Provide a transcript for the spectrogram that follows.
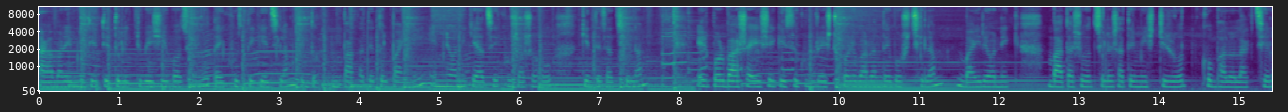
আর আমার এমনিতে তেঁতুল একটু বেশি পছন্দ, তাই খুঁজতে গিয়েছিলাম, কিন্তু পাকা তেঁতুল পাইনি। এমনি অনেকে আছে খোসাসহ কিনতে চাচ্ছিলাম। এরপর বাসায় এসে কিছুক্ষণ রেস্ট করে বারান্দায় বসছিলাম। বাইরে অনেক বাতাস হচ্ছিল সাথে মিষ্টি রোদ, খুব ভালো লাগছিল।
